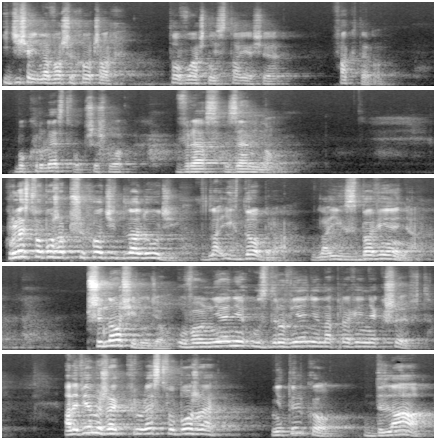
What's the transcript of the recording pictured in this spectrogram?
I dzisiaj na Waszych oczach to właśnie staje się faktem, bo Królestwo przyszło wraz ze mną. Królestwo Boże przychodzi dla ludzi, dla ich dobra, dla ich zbawienia. Przynosi ludziom uwolnienie, uzdrowienie, naprawienie krzywd. Ale wiemy, że Królestwo Boże nie tylko dla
